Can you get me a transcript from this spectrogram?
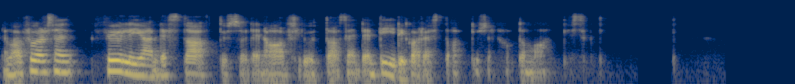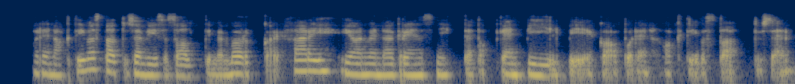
när man för sen följande status och den avslutar sen den tidigare statusen automatiskt. Och den aktiva statusen visas alltid med mörkare färg i användargränssnittet och en pil pekar på den aktiva statusen.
